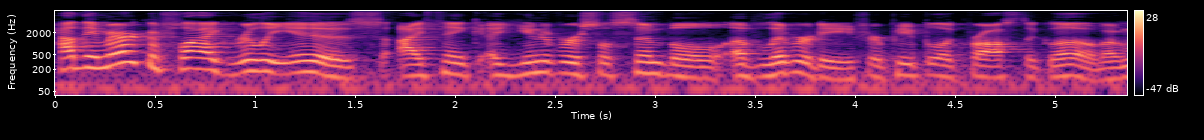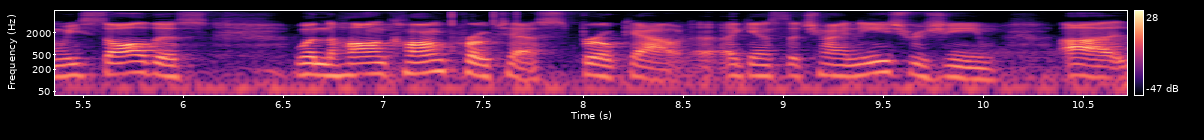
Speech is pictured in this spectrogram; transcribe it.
how the American flag really is, I think, a universal symbol of liberty for people across the globe. And we saw this when the Hong Kong protests broke out against the Chinese regime. Uh,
